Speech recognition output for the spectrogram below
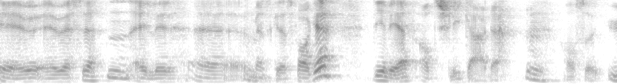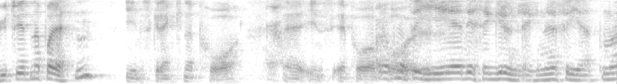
EU, EØS-retten eller eh, menneskerettsfaget, de vet at slik er det. Altså utvidende på retten, innskrenkende på, på, For å på en måte gi disse grunnleggende frihetene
